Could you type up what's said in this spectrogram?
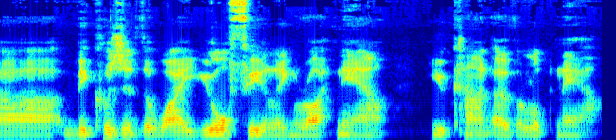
uh, because of the way you're feeling right now, you can't overlook now?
